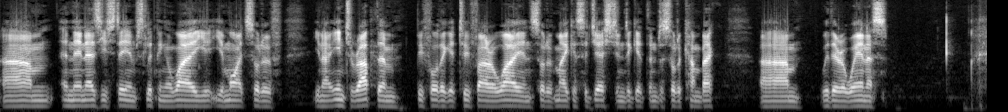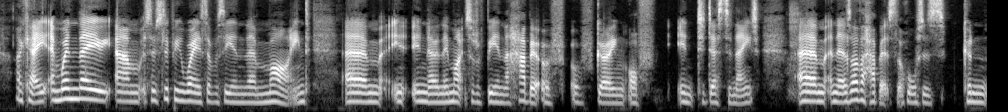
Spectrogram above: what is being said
Um, and then as you see them slipping away, you, you might sort of, you know, interrupt them before they get too far away and sort of make a suggestion to get them to sort of come back um, with their awareness. Okay, and when they um, so slipping away is obviously in their mind, um, you, you, know, they might sort of be in the habit of of going off into destinate, um, and there's other habits that horses can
